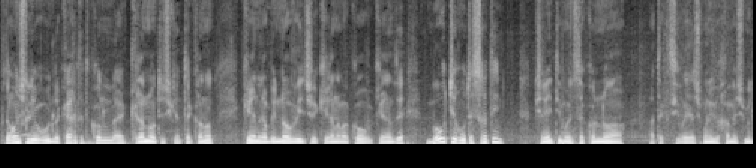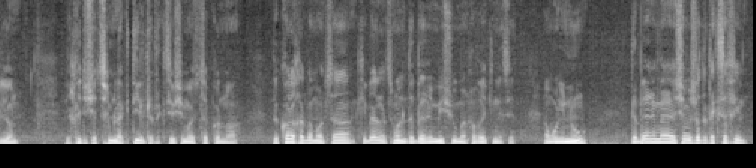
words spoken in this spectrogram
הפתרון שלי הוא לקחת את כל הקרנות, יש את הקרנות קרן רבינוביץ' וקרן המקור וקרן זה, בואו תראו את הסרטים. כשאני הייתי מועצת הקולנוע, התקציב היה 85 מיליון. והחליטו שצריכים להגדיל את התקציב של מועצת הקולנוע. וכל אחד במועצה קיבל על עצמו לדבר עם מישהו מהחברי כנסת. אמרו לי, נו, דבר עם יושב ראש ועדת הכספים.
